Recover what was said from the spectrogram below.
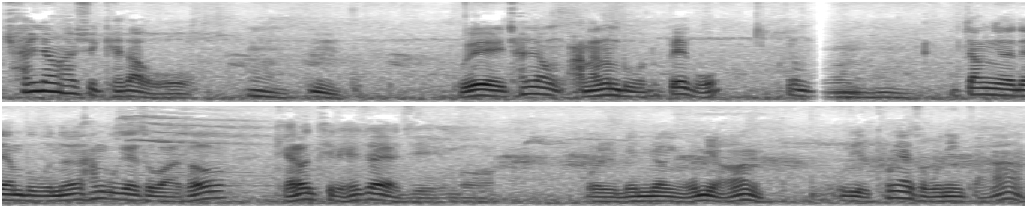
촬영할 수 있게 해다오. 음. 음. 왜 촬영 안 하는 부분을 빼고 그럼 음. 입장료에 대한 부분을 한국에서 와서 개런티를 해줘야지 뭐월 몇 명이 오면 우리를 통해서 오니까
